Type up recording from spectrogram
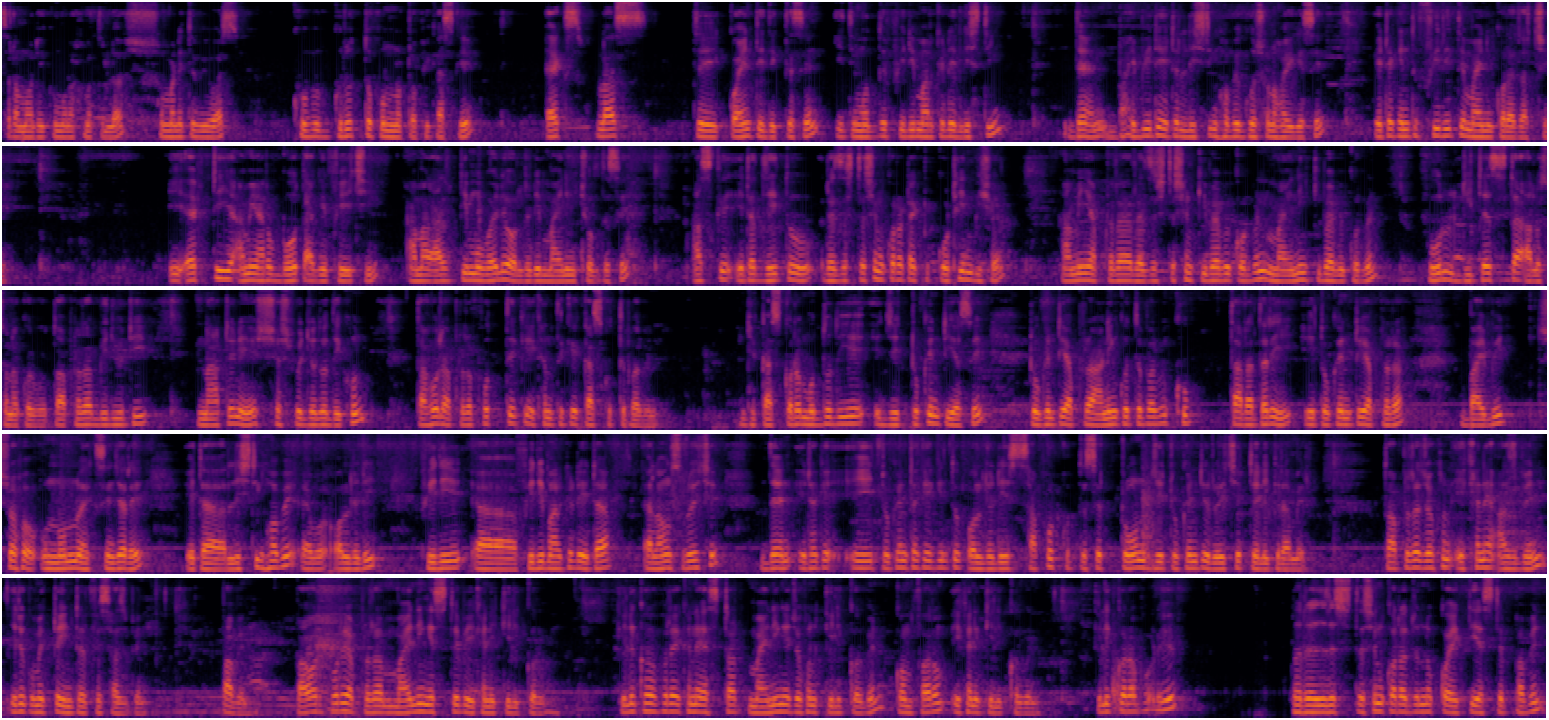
আসসালামু আলাইকুম রহমতুল্লাহ। সম্মানিত ভিউয়ার্স খুব গুরুত্বপূর্ণ টপিক আজকে। এক্স প্লাস যে কয়েনটি দেখতেছেন, ইতিমধ্যে ফ্রি মার্কেটে লিস্টিং দেন বাইবিডে এটা লিস্টিং হবে ঘোষণা হয়ে গেছে। এটা কিন্তু ফ্রিতে মাইনিং করা যাচ্ছে। এই অ্যাপটি আমি আরও বহুত আগে পেয়েছি। আমার আরেকটি মোবাইলে অলরেডি মাইনিং চলতেছে। আজকে এটা যেহেতু রেজিস্ট্রেশন করাটা একটু কঠিন বিষয় আমি আপনারা রেজিস্ট্রেশন কীভাবে করবেন মাইনিং কীভাবে করবেন ফুল ডিটেলসটা আলোচনা করব। তো আপনারা ভিডিওটি না টেনে শেষ পর্যন্ত দেখুন, তাহলে আপনারা প্রত্যেকে এখান থেকে কাজ করতে পারবেন। যে কাজ করার মধ্য দিয়ে যে টোকেনটি আছে টোকেনটি আপনারা আর্নিং করতে পারবেন। খুব তাড়াতাড়ি এই টোকেনটি আপনারা বাইবিট সহ অন্য অন্য এক্সচেঞ্জারে এটা লিস্টিং হবে এবং অলরেডি ফ্রি ফ্রি মার্কেটে এটা অ্যালাউন্স রয়েছে। দেন এটাকে, এই টোকেনটাকে কিন্তু অলরেডি সাপোর্ট করতেছে টোন যে টোকেনটি রয়েছে টেলিগ্রামের তো আপনারা যখন এখানে আসবেন, এরকম একটা ইন্টারফেস আসবেন, পাবেন। পাওয়ার পরে আপনারা মাইনিং স্টেপে এখানে ক্লিক করবেন। ক্লিক করার পরে এখানে স্টার্ট মাইনিংয়ে যখন ক্লিক করবেন কনফার্ম এখানে ক্লিক করবেন। ক্লিক করার পরে রেজিস্ট্রেশন করার জন্য কয়েকটি স্টেপ পাবেন।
